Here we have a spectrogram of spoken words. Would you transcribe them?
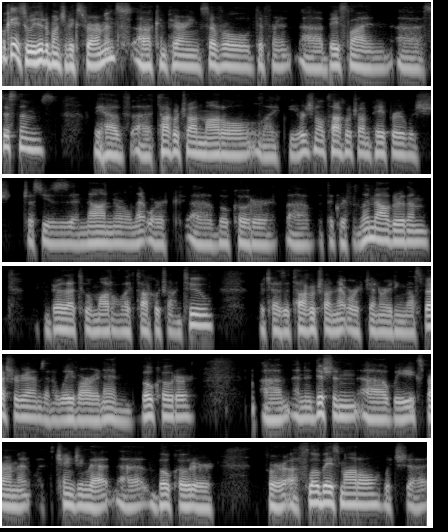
Okay, so we did a bunch of experiments uh, comparing several different uh, baseline uh, systems. We have a Tacotron model like the original Tacotron paper, which just uses a non-neural network vocoder with the Griffin-Lim algorithm. Compare that to a model like Tacotron 2, which has a Tacotron network generating MEL spectrograms and a wave RNN vocoder. Um, in addition, uh, we experiment with changing that uh, vocoder for a flow-based model, which uh,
